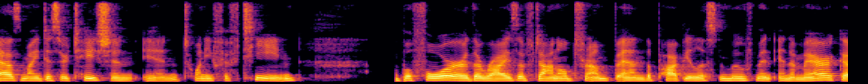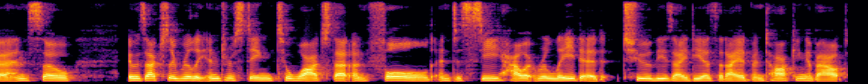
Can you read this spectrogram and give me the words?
as my dissertation in 2015 before the rise of Donald Trump and the populist movement in America. And so it was actually really interesting to watch that unfold and to see how it related to these ideas that I had been talking about.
